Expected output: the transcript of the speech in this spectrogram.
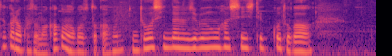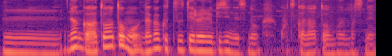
だからこそまあ過去のこととか本当に等身大の自分を発信していくことがうーんなんか後々も長く続けられるビジネスのコツかなとは思いますね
